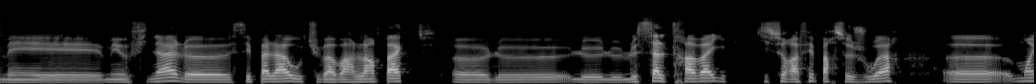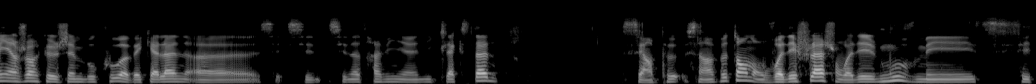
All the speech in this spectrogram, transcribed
mais, mais au final, c'est pas là où tu vas avoir l'impact euh, le, le, le, sale travail qui sera fait par ce joueur. Euh, moi, il y a un joueur que j'aime beaucoup avec Alan, euh, c'est notre ami Nick Claxton. C'est un peu, un peu tendre. On voit des flashs, on voit des moves, mais c'est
